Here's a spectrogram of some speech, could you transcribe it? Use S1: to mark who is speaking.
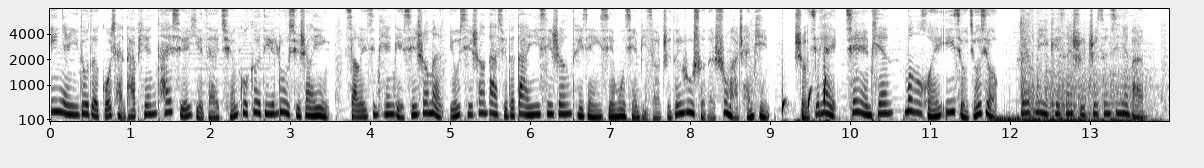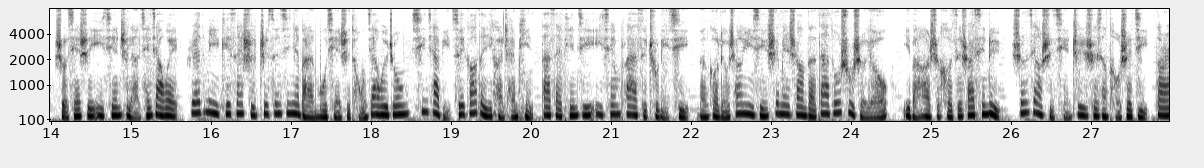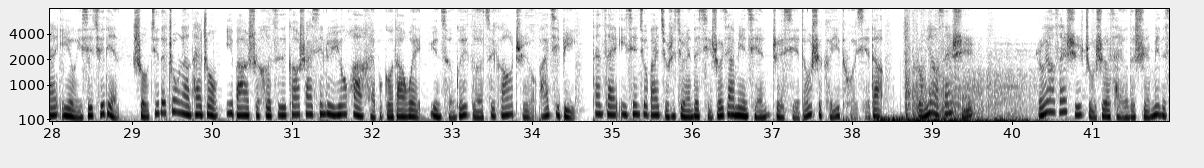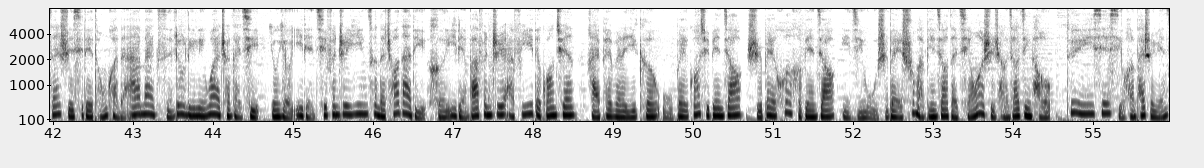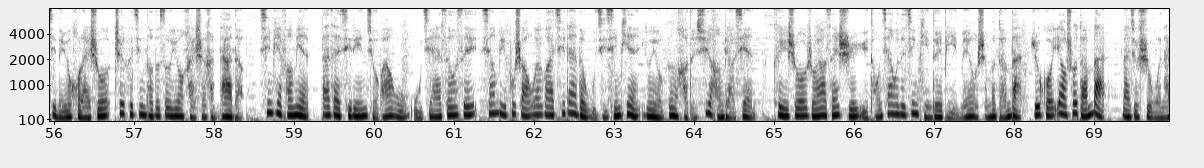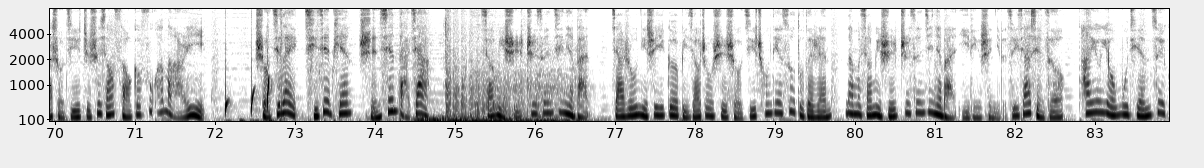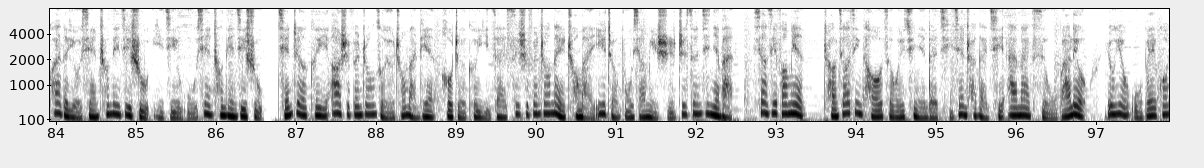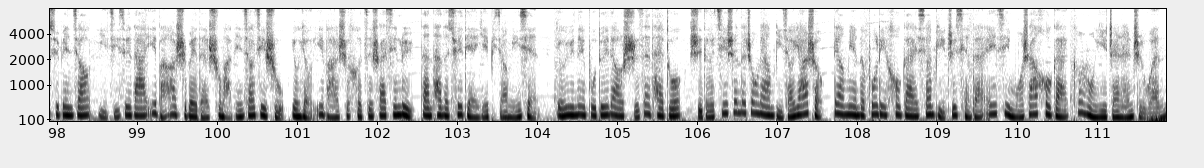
S1: 一年一度的国产大片《开学》也在全国各地陆续上映。小雷今天给新生们，尤其上大学的大一新生，推荐一些目前比较值得入手的数码产品。手机类千元片，梦回一九九九，Redmi K 三十至尊纪念版。首先是一千至两千价位，Redmi K 三十至尊纪念版目前是同价位中性价比最高的一款产品，搭载天玑一千 Plus 处理器，能够流畅运行市面上的大多数手游，一百二十赫兹刷新率，升降式前置摄像头设计。当然也有一些缺点，手机的重量太重，一百二十赫兹高刷新率优化还不够到位，运存规格最高只有八 GB，但在一千九百九十九元的起售价面前，这些都是可以妥协的。荣耀三十。荣耀三十主摄采用的是 Mate 三十系列同款的 IMX 六零零 Y 传感器，拥有一点七分之一英寸的超大底和一点八分之 f 一的光圈，还配备了一颗五倍光学变焦、十倍混合变焦以及五十倍数码变焦的潜望式长焦镜头。对于一些喜欢拍摄远景的用户来说，这颗镜头的作用还是很大的。芯片方面，搭载麒麟九八五五 G SoC，相比不少外挂期待的五 G 芯片，拥有更好的续航表现。可以说，荣耀三十与同价位的竞品对比，没有什么短板。如果要说短板，那就是我拿手机只是想扫个付款码而已。手机类旗舰片，神仙打架，小米十至尊纪念版。假如你是一个比较重视手机充电速度的人，那么小米十至尊纪念版一定是你的最佳选择。它拥有目前最快的有线充电技术以及无线充电技术，前者可以二十分钟左右充满电，后者可以在四十分钟内充满一整部小米十至尊纪念版。相机方面，长焦镜头则为去年的旗舰传感器 IMX 五八六，拥有五倍光学变焦以及最大一百二十倍的数码变焦技术，拥有一百二十赫兹刷新率。但它的缺点也比较明显，由于内部堆料实在太多，使得机身的重量比较压手。亮面的玻璃后盖相比之前的 AG 磨砂后盖更容易沾染指纹。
